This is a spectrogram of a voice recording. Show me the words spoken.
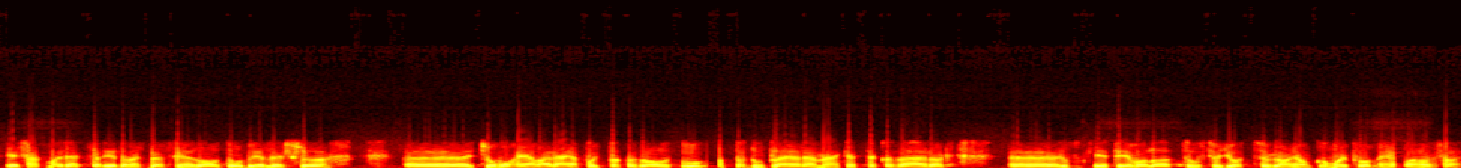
és hát majd egyszer érdemes beszélni az autóbérlésről. E, egy csomó helyen már elfogytak az autók, a duplájára emelkedtek az árak e, két év alatt, úgyhogy ott nagyon komoly probléma van. Ha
